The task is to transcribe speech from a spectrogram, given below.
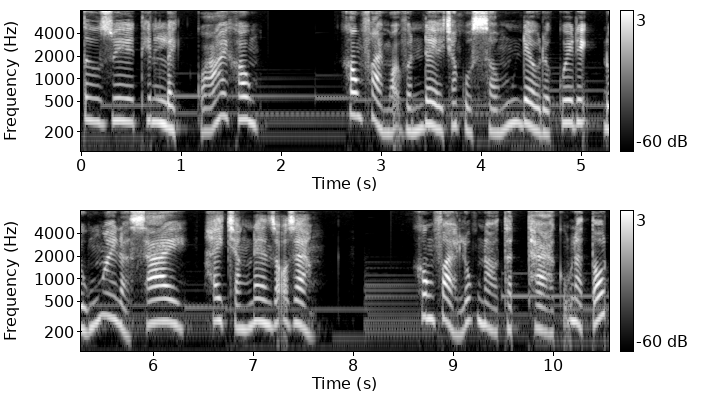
tư duy thiên lệch quá hay không. Không phải mọi vấn đề trong cuộc sống đều được quy định đúng hay là sai, hay trắng đen rõ ràng. Không phải lúc nào thật thà cũng là tốt.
